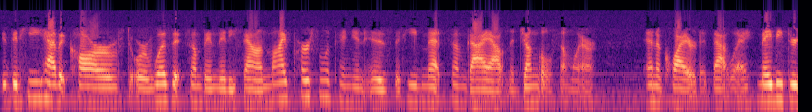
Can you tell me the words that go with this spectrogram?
Did he have it carved or was it something that he found? My personal opinion is that he met some guy out in the jungle somewhere and acquired it that way, maybe through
